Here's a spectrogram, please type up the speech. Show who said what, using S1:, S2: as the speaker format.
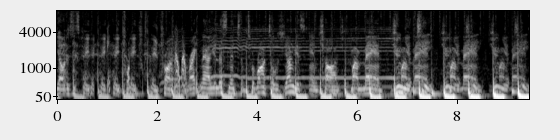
S1: Yo, this is K K K K Tron. Right now, you're listening to Toronto's youngest in charge, my man Junior T. My man Junior T.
